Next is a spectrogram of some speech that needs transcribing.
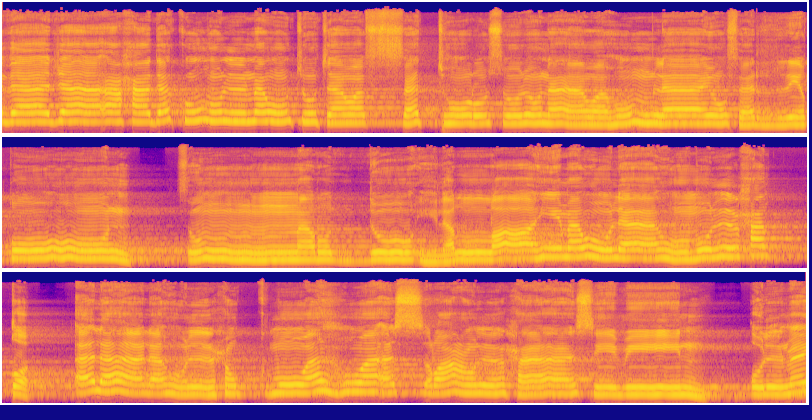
إذا جاء أحدكم الموت توفته رسلنا وهم لا يفرطون ثم ردوا إلى الله مولاهم الحق. ألا له الحكم وهو أسرع الحاسبين. قل من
